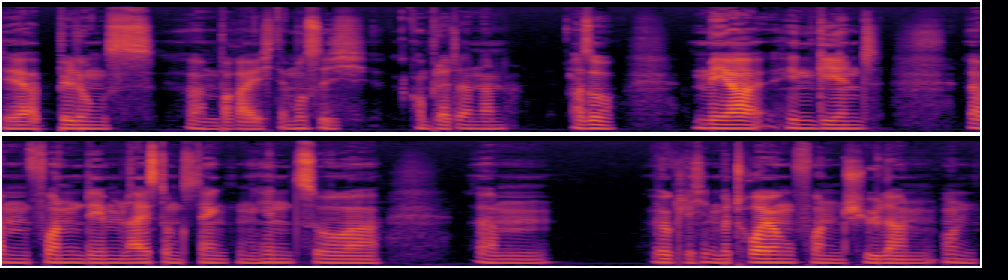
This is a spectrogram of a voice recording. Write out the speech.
der Bildungsbereich. Ähm, der muss sich komplett ändern. Also mehr hingehend ähm, von dem Leistungsdenken hin zur ähm, wirklichen Betreuung von Schülern und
